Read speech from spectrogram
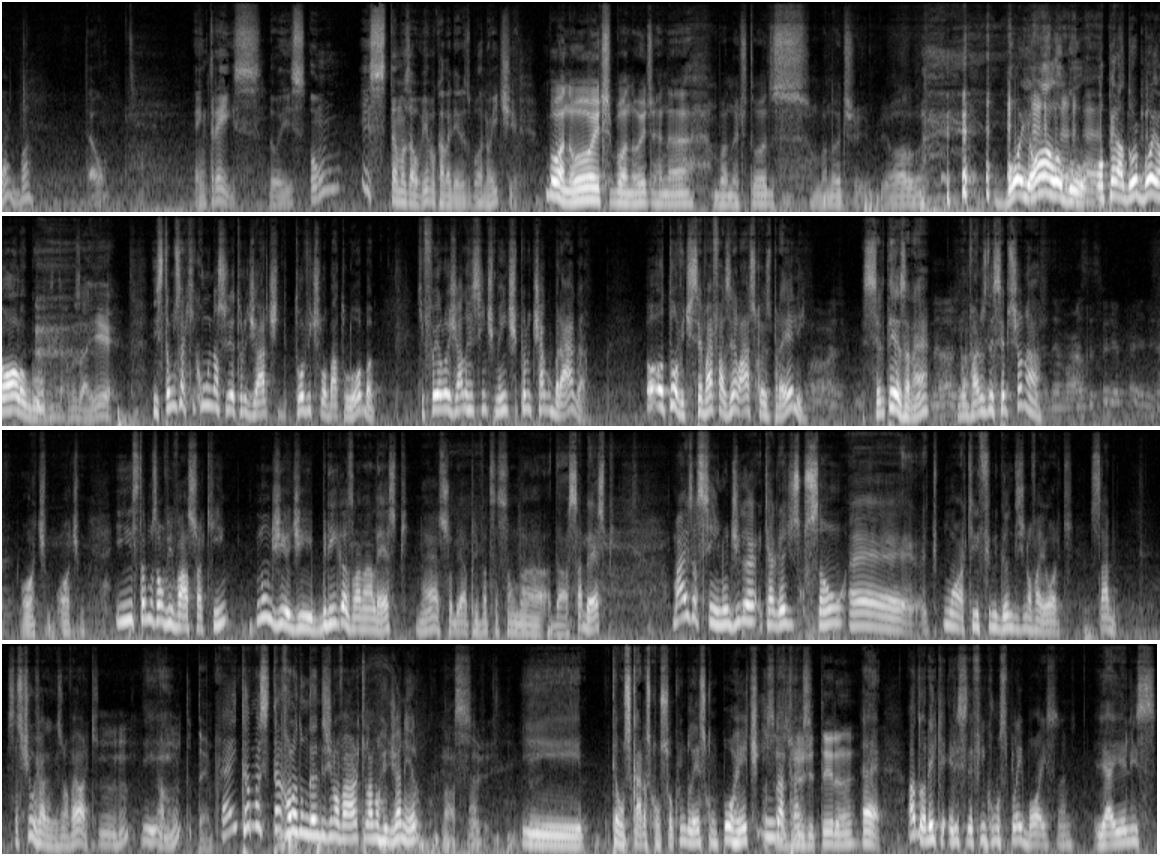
vai, bora. Então, em 3, 2, 1, estamos ao vivo, cavalheiros. Boa noite. Boa noite, boa noite, Renan. Boa noite a todos. Boa noite, biólogo. Boiólogo, operador boiólogo. Estamos aí. Estamos aqui com o nosso diretor de arte, Tovit Lobato Loba, que foi elogiado recentemente pelo Thiago Braga. Ô, ô Tovit, você vai fazer lá as coisas pra ele? Certeza, né? Não vai nos decepcionar. Ótimo, ótimo. E estamos ao vivaço aqui, num dia de brigas lá na Lesp, né, sobre a privatização da, da Sabesp. Mas assim, no dia que a grande discussão é, é tipo aquele filme Gangues de Nova York, sabe? Você assistiu já Gangues de Nova York? Uhum. E- Há muito tempo. É, então, mas tá rolando um Gangues de Nova York lá no Rio de Janeiro. Nossa, eu vi. E tem uns caras com soco inglês, com porrete, indo atrás. né? É, adorei que eles se definem como os playboys, né? E aí eles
